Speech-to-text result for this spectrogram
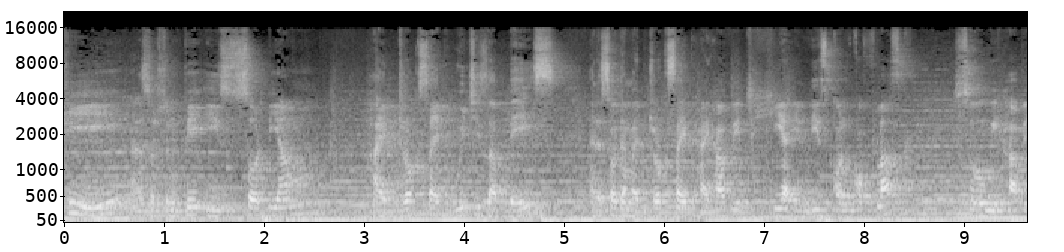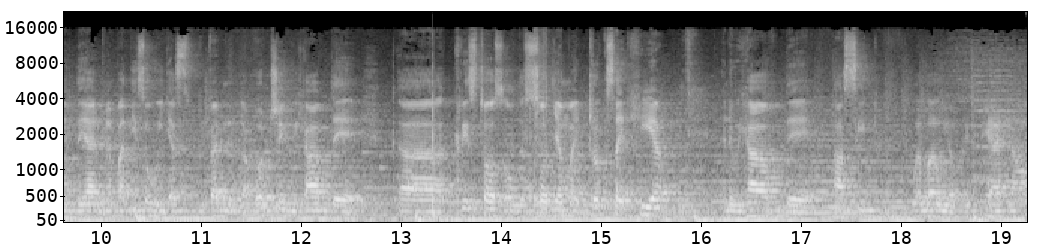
P, and solution P is sodium hydroxide, which is a base, and the sodium hydroxide, I have it here in this conical flask. So we have it there. Remember this one we just prepared in the laboratory. We have the uh, crystals of the sodium hydroxide here, and we have the acid whereby we have prepared now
